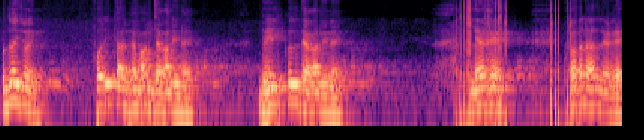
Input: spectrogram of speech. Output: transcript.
বুঝতে পরীক্ষার ব্যাপার দেখালি নাই। বিলকুল দেখালি নাই। লেখে লেখে,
